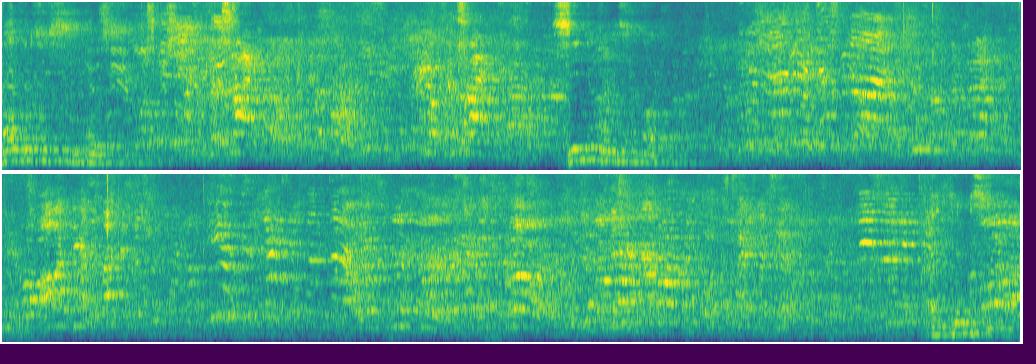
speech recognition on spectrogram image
Або сусідів. Сіні промислові. Thank you.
